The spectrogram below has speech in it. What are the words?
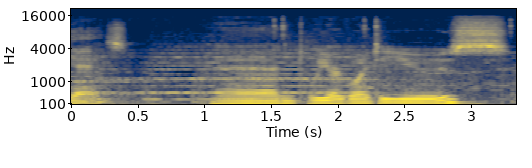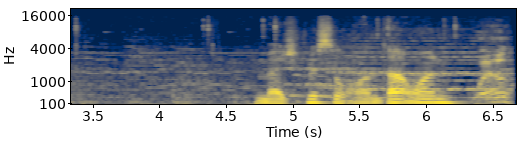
Yes. And we are going to use Magic Missile on that one. well,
